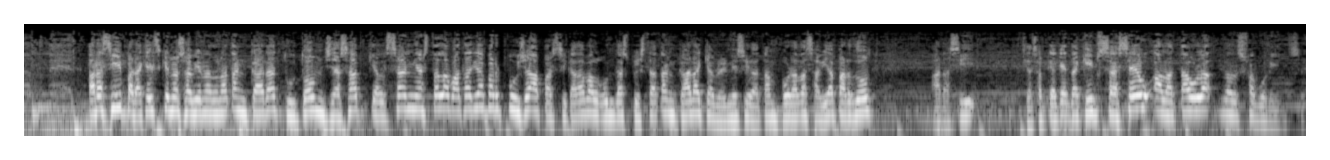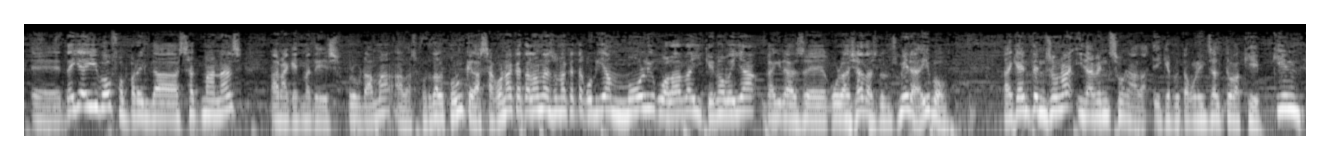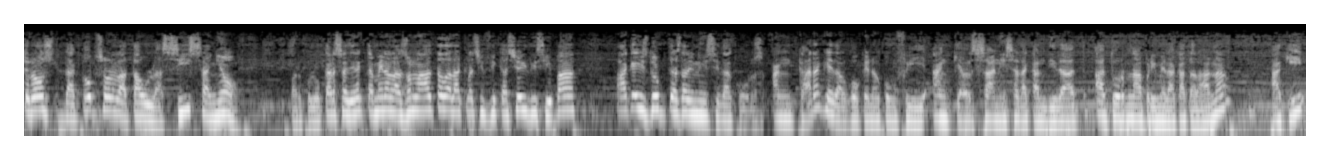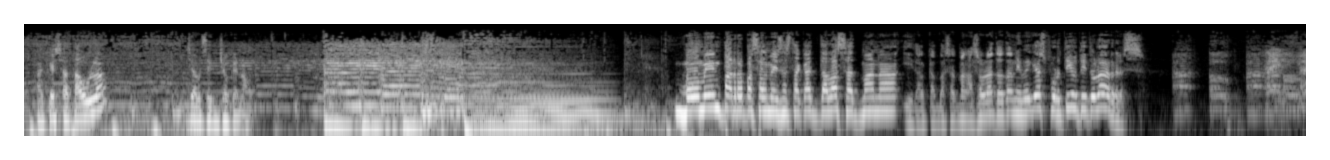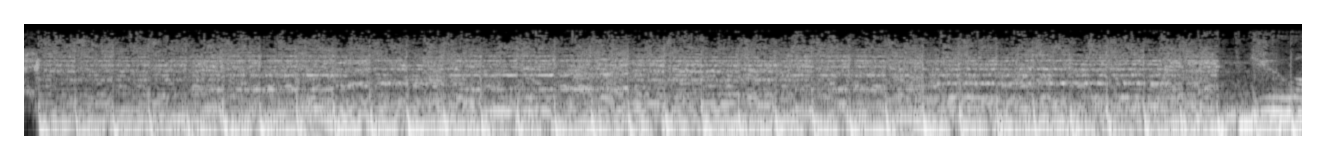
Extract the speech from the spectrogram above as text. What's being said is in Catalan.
Ara sí, per aquells que no s'havien adonat encara, tothom ja sap que el Sani està a la batalla per pujar, per si quedava algun despistat encara que amb l'inici de temporada s'havia perdut. Ara sí, ja sap que aquest equip s'asseu a la taula dels favorits. Eh, deia Ivo fa un parell de setmanes en aquest mateix programa, a l'Esport del Punt, que la segona catalana és una categoria molt igualada i que no veia gaires eh, golejades. Doncs mira, Ivo, aquí en tens una i de ben sonada, i que protagonitza el teu equip. Quin tros de cop sobre la taula, sí senyor, per col·locar-se directament a la zona alta de la classificació i dissipar aquells dubtes de l'inici de curs. Encara queda algú que no confiï en que el Sani serà candidat a tornar a primera catalana? Aquí, a aquesta taula, ja us dic jo que no. Moment per repassar el més destacat de la setmana i del cap de setmana, sobretot a nivell esportiu, titulars.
